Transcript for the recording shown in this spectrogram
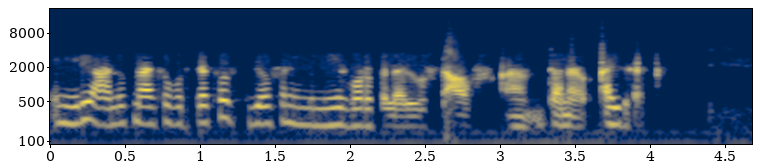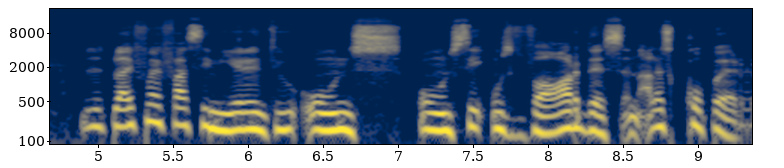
en hierdie handelsmerke word dikwels deel van die manier waarop hulle hulself ehm um, dan nou uitdruk dit bly vir my fascinerend hoe ons ons sê ons waardes en alles kopper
